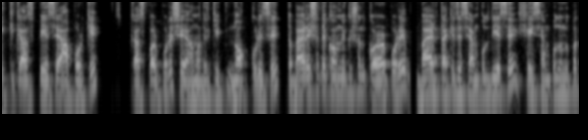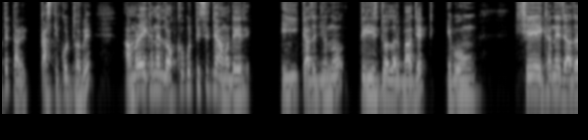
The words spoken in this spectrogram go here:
একটি কাজ পেয়েছে আপরকে কাজ পাওয়ার পরে সে আমাদেরকে নক করেছে। তা বায়ারের সাথে কমিউনিকেশন করার পরে বায়ার তাকে যে স্যাম্পল দিয়েছে, সেই স্যাম্পল অনুপাতে তার কাজটি করতে হবে। আমরা এখানে লক্ষ্য করতেছি যে আমাদের এই কাজের জন্য তিরিশ ডলার বাজেট এবং সে এখানে যা যা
